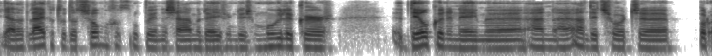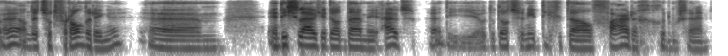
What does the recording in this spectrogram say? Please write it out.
ja, dat leidt ertoe dat sommige groepen in de samenleving dus moeilijker deel kunnen nemen aan, aan, dit, soort, aan dit soort veranderingen. Ehm, en die sluit je dan daarmee uit, hè, die, doordat ze niet digitaal vaardig genoeg zijn.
